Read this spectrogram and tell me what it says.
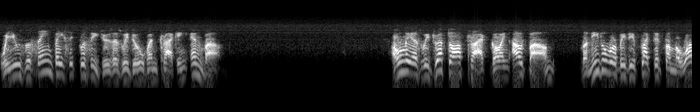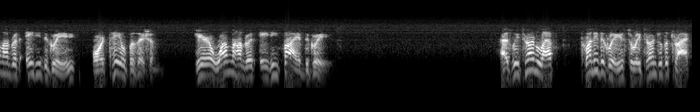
we use the same basic procedures as we do when tracking inbound. Only as we drift off track going outbound, the needle will be deflected from the 180 degree or tail position, here 185 degrees. As we turn left 20 degrees to return to the track,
